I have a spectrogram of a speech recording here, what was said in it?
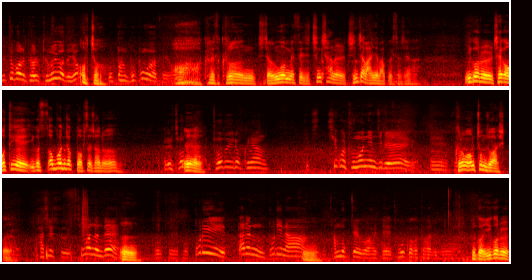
유튜버는 별로 드물거든요. 없죠. 못본 것 같아요. 아, 그래서 그런 진짜 응원 메시지 칭찬을 진짜 많이 받고 있어요, 제가. 이거를 제가 어떻게 이거 써본 적도 없어요, 저는. 그래서 저도 예. 저도 이런 그냥 시골 부모님 집에 예, 그럼 엄청 좋아하실 거예요. 가실 수 심었는데 응, 뭐 이렇게 뭐 뿌리 다른 뿌리나 음. 잡목 제거할 때 좋을 것 같아가지고 그러니까 이거를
